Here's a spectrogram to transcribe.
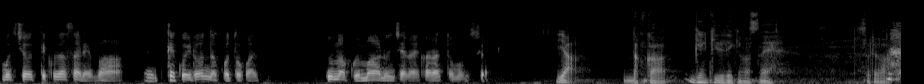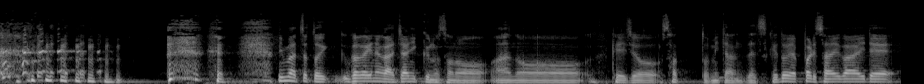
持ち寄ってくだされば、結構いろんなことがうまく回るんじゃないかなと思うんですよ。いや、なんか元気出てきますね、それは。今ちょっと伺いながら、ジャニックのその、あのページをさっと見たんですけど、やっぱり災害で、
